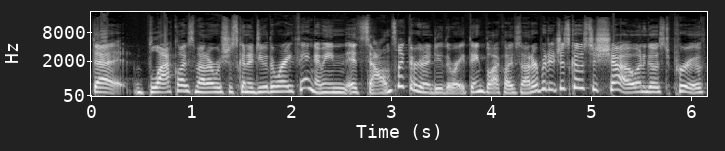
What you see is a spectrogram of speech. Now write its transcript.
that Black Lives Matter was just going to do the right thing. I mean, it sounds like they're going to do the right thing, Black Lives Matter, but it just goes to show and it goes to prove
